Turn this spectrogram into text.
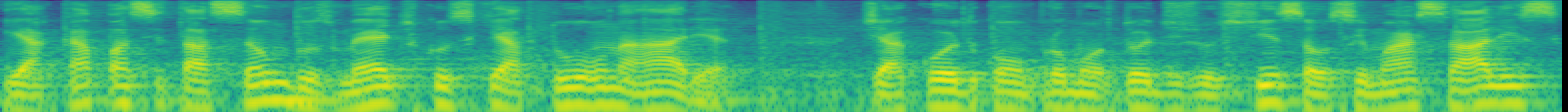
e a capacitação dos médicos que atuam na área. De acordo com o promotor de justiça, Alcimar Sales,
